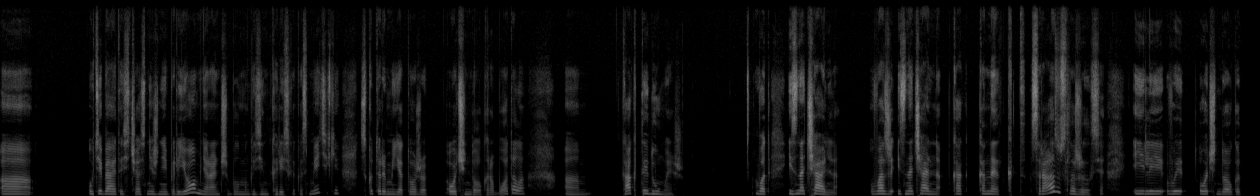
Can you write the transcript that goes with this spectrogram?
А, у тебя это сейчас нижнее белье. У меня раньше был магазин корейской косметики, с которыми я тоже очень долго работала. Как ты думаешь? Вот изначально у вас же изначально как коннект сразу сложился, или вы очень долго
